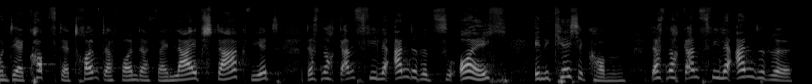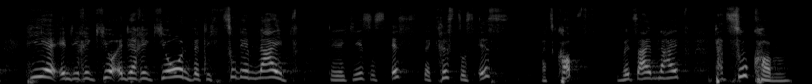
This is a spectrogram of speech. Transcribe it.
Und der Kopf, der träumt davon, dass sein Leib stark wird, dass noch ganz viele andere zu euch in die Kirche kommen, dass noch ganz viele andere hier in, die Region, in der Region wirklich zu dem Leib, der Jesus ist, der Christus ist, als Kopf mit seinem Leib, dazukommen.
